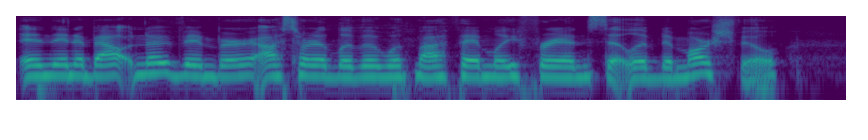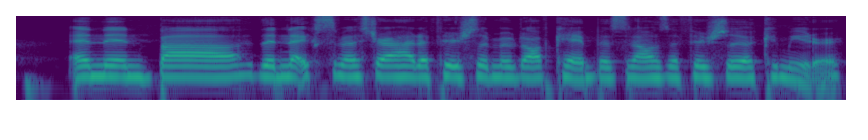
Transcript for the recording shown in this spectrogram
and then about November, I started living with my family friends that lived in Marshville. And then by the next semester, I had officially moved off campus, and I was officially a commuter,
